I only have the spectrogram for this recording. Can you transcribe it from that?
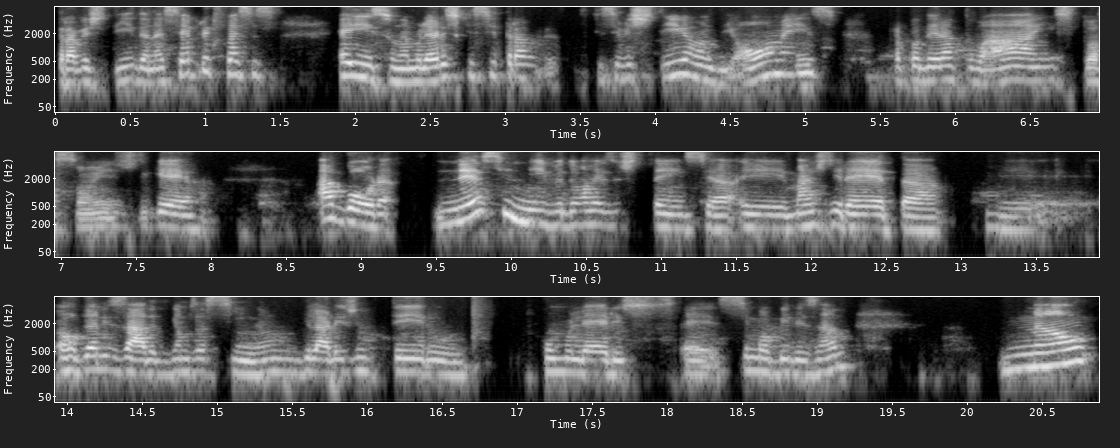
travestida, né, sempre com essas, é isso, né, mulheres que se, tra, que se vestiam de homens para poder atuar em situações de guerra. Agora, nesse nível de uma resistência é, mais direta, é, organizada, digamos assim, né? um vilarejo inteiro com mulheres é, se mobilizando, não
